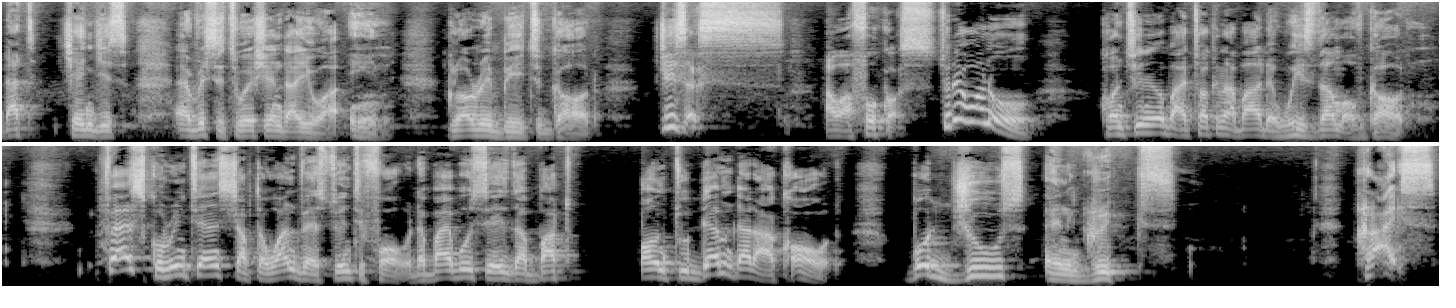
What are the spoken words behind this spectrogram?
that changes every situation that you are in. Glory be to God. Jesus, our focus. Today, I want to continue by talking about the wisdom of God. First Corinthians chapter 1 verse 24, the Bible says that, but unto them that are called, both Jews and Greeks, Christ,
